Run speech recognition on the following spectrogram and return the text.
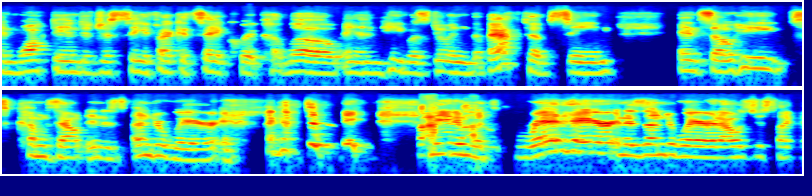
and walked in to just see if I could say a quick hello. And he was doing the bathtub scene. And so he comes out in his underwear, and I got to meet, meet him with red hair in his underwear. And I was just like,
